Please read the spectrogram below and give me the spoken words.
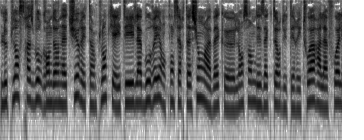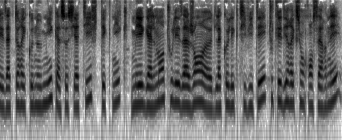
Le plan Strasbourg Grandeur Nature est un plan qui a été élaboré en concertation avec euh, l'ensemble des acteurs du territoire, à la fois les acteurs économiques, associatifs, techniques, mais également tous les agents de la collectivité, toutes les directions concernées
